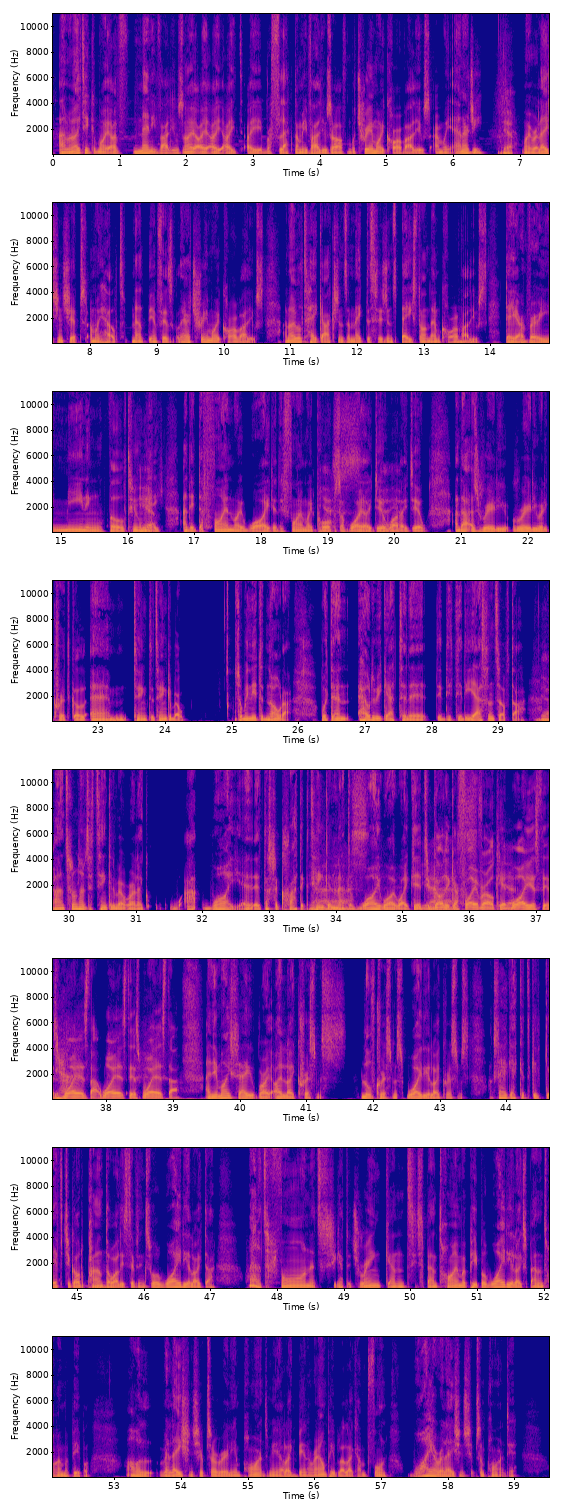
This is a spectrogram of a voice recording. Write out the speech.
And when I think of my, I've many values. and I I I I, I reflect on my values often. But three of my core values are my energy, Yeah. my relationships and my health, mentally and physical. They are three of my core values. And I will take actions and make decisions based on them core values. They are very meaningful to Yeah. me and they define my why, they define my purpose of why I do Yeah, what yeah. I do. And that is really, really, really critical um, thing to think about. So we need to know that. But then how do we get to the, the, the to the essence of that? Yeah. And sometimes it's thinking about where like uh, why Uh, that's Socratic thinking method. Yes. Why, why, why? Kid, you go like Yes. five year old kid. Yeah. Why is this? Yeah. Why is that? Why is this? Why is that? And you might say, right, I like Christmas. Love Christmas. Why do you like Christmas? I say I get to give gifts. You go to Panto, Mm. all these different things. Well, why do you like that? Well, it's fun. It's you get to drink and you spend time with people. Why do you like spending time with people? Oh well, relationships are really important to me. I Mm. like being around people. I like having fun. Why are relationships important to you?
